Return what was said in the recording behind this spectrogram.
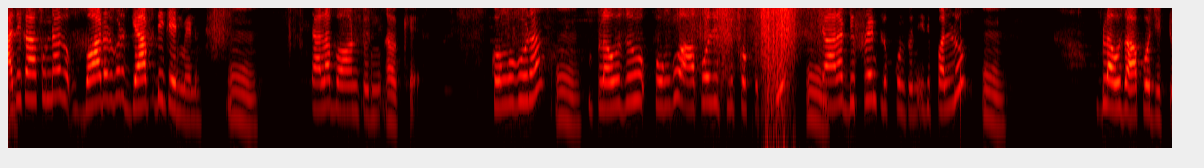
అది కాకుండా బార్డర్ కూడా గ్యాప్ డిజైన్ మేడం. చాలా బాగుంటుంది. ఓకే. కొంగు కూడా బ్లౌజ్ కొంగు ఆపోజిట్ లుక్ ఉమ్, చాలా డిఫరెంట్ లుక్ ఉంటుంది. ఇది పళ్ళు బ్లౌజ్ ఆపోజిట్.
